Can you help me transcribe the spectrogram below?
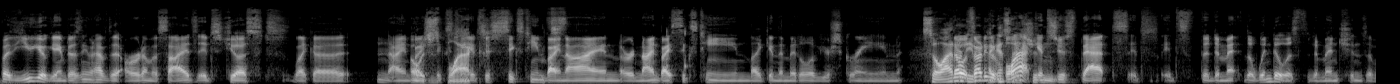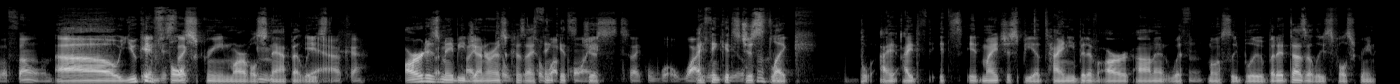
but the Yu-Gi-Oh game doesn't even have the art on the sides. It's just like a nine Oh, by it's just sixteen. black. It's just sixteen by nine or nine by sixteen, like in the middle of your screen. so I don't. No, it's not even black. It's just that's it's it's the dim- the window is the dimensions of a phone. Oh, you can just full like- screen Marvel Snap at least. yeah, okay. Art is But, maybe like, generous because I think it's point? just. like why I think it's you? just like. I, I it's it might just be a tiny bit of art on it with Hmm. mostly blue, but it does at least full screen.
